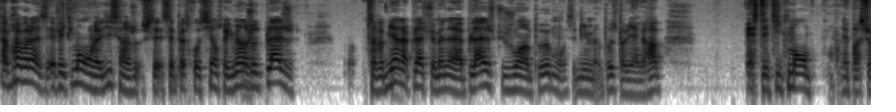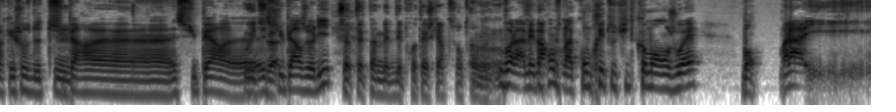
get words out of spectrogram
Après voilà, effectivement, on l'a dit, c'est un jeu, ça peut être aussi entre guillemets un Ouais. jeu de plage. Ça va bien la plage, tu mènes à la plage, tu joues un peu, bon, c'est bien un peu, c'est pas bien grave. Esthétiquement, on n'est pas sur quelque chose de super, euh, super, euh, Hmm. Oui, tu vas- super joli. Tu vas peut-être pas mettre des protège cartes sur ton jeu. Voilà, mais par contre, on a compris tout de suite comment on jouait. Bon, voilà, il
